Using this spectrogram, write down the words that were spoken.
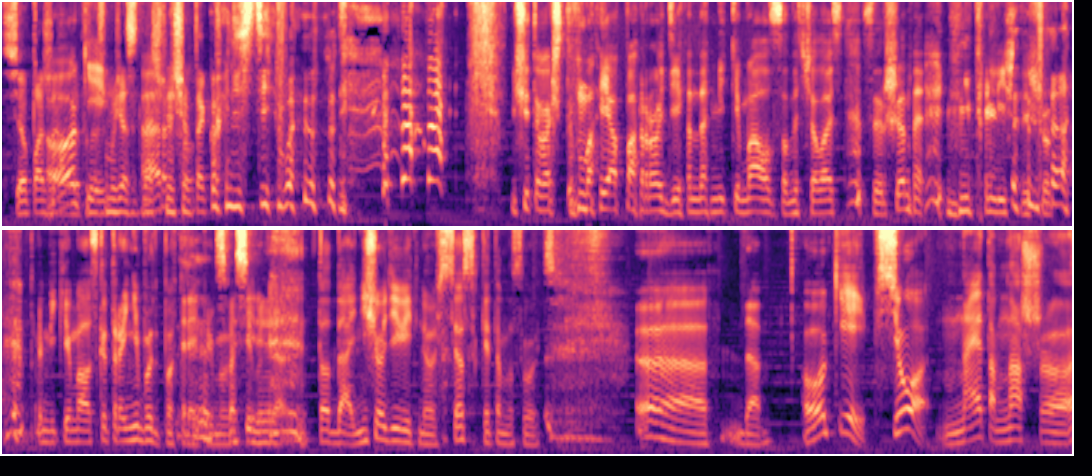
Все, пожалуй, Окей, потому что мы сейчас начнем такое нести. Учитывая, что моя пародия на Микки Мауса началась совершенно неприличный шут про Микки Маус, который не буду повторять в прямом Спасибо, эфире, не надо. то да, ничего удивительного, все к этому сводится. А, Да. Окей, все, на этом наш... э,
